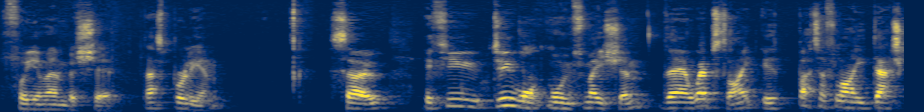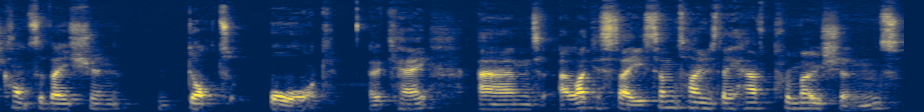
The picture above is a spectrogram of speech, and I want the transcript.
for your membership. That's brilliant. So if you do want more information, their website is butterfly-conservation.org. Okay, and uh, like I say, sometimes they have promotions,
